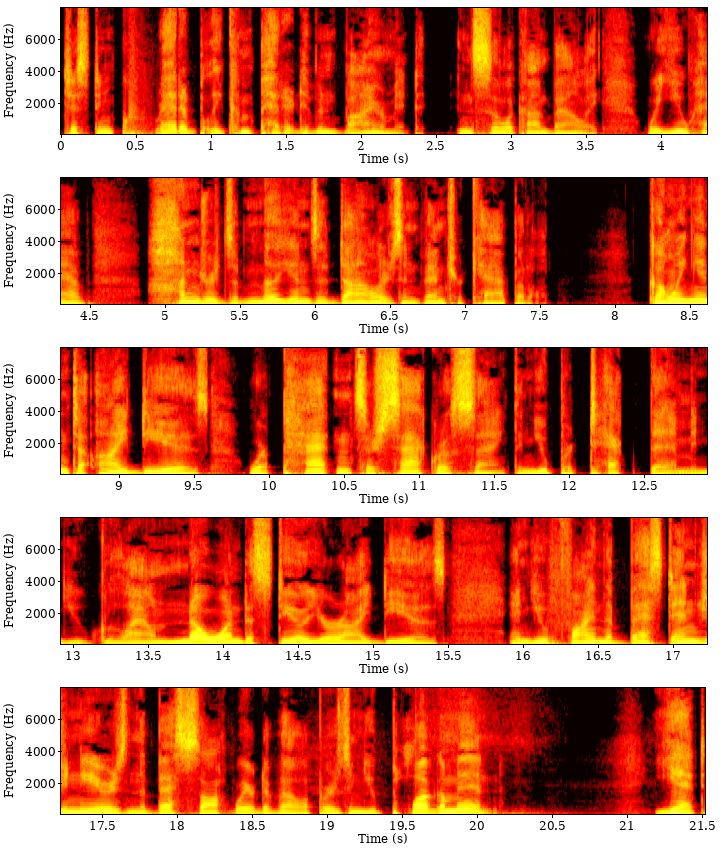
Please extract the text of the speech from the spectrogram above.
just incredibly competitive environment in Silicon Valley, where you have hundreds of millions of dollars in venture capital going into ideas where patents are sacrosanct and you protect them and you allow no one to steal your ideas and you find the best engineers and the best software developers and you plug them in. Yet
